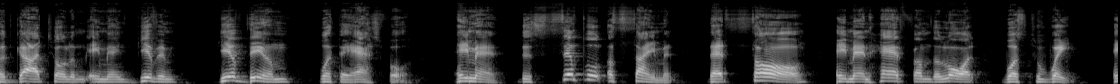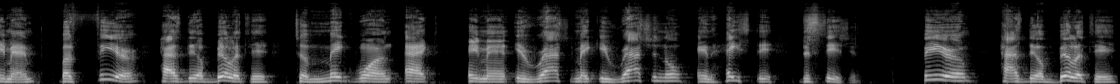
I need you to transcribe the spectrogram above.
but God told him, Amen, give him, give them what they asked for. Amen. The simple assignment that Saul, amen, had from the Lord was to wait. Amen. But fear has the ability to make one act, amen, irrational, make irrational and hasty decision. Fear has the ability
